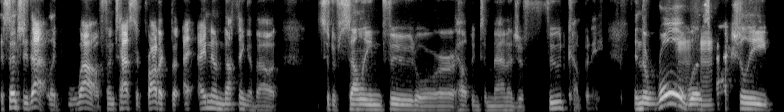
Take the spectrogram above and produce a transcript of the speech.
essentially that, like, wow, fantastic product. But I, I know nothing about sort of selling food or helping to manage a food company. And the role was Mhm. actually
